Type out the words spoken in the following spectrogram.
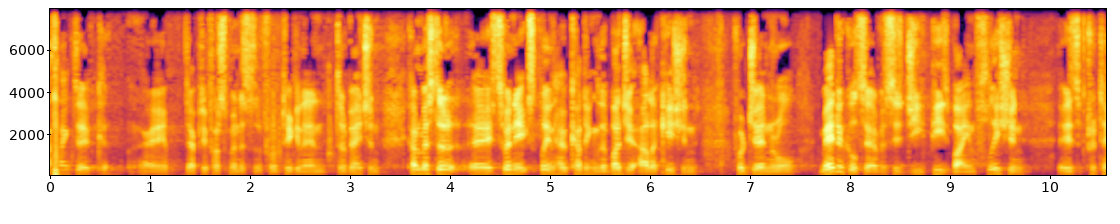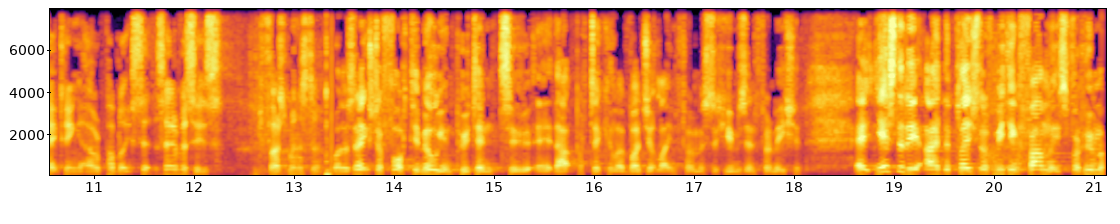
I thank the uh, Deputy First Minister for taking an intervention. Can Mr uh, Swinney explain how cutting the budget allocation for general medical services, GPs, by inflation is protecting our public services? First Minister. Well, there's an extra 40 million put into uh, that particular budget line for Mr Hume's information. Uh, yesterday, I had the pleasure of meeting families for whom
